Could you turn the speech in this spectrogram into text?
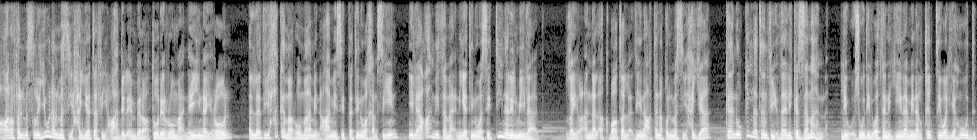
عرف المصريون المسيحية في عهد الإمبراطور الروماني نيرون الذي حكم روما من عام 56 إلى عام 68 للميلاد غير أن الأقباط الذين اعتنقوا المسيحية كانوا قلة في ذلك الزمان لوجود الوثنيين من القبط واليهود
